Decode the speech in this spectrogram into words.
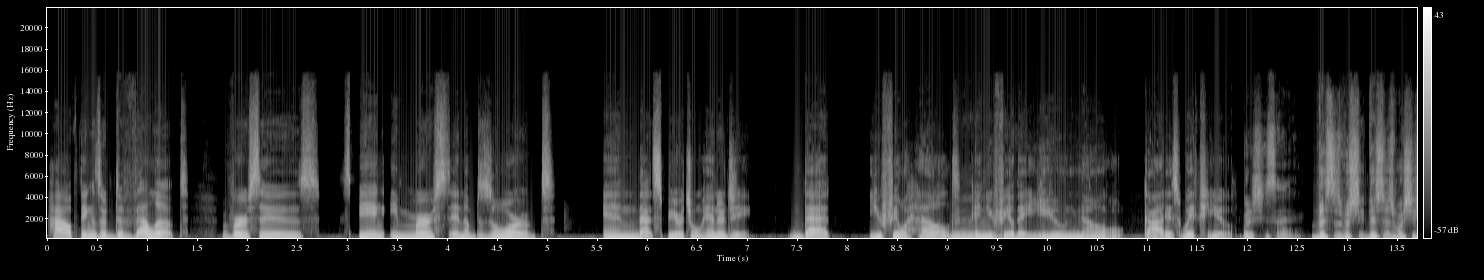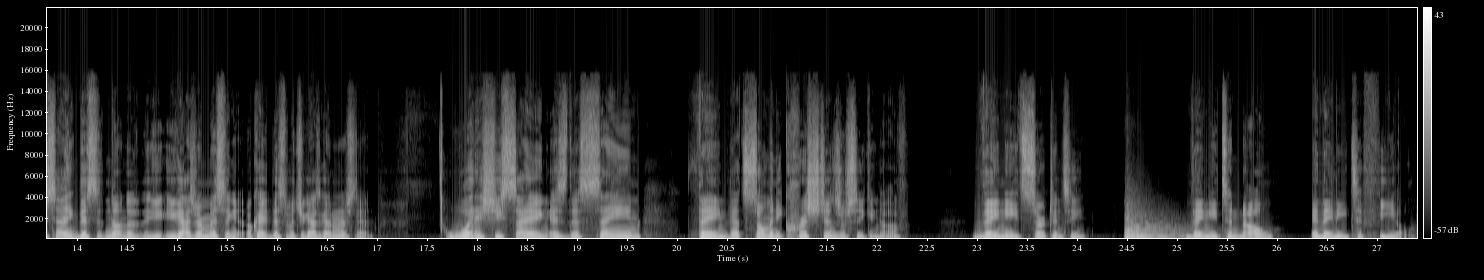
how things are developed, versus being immersed and absorbed in that spiritual energy that you feel held and you Mm. feel that you know God is with you. What is she saying? This is what she. This is what she's saying. This is no. no you, you guys are missing it. Okay, this is what you guys got to understand. What is she saying is the same thing that so many Christians are seeking of. They need certainty, they need to know, and they need to feel.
